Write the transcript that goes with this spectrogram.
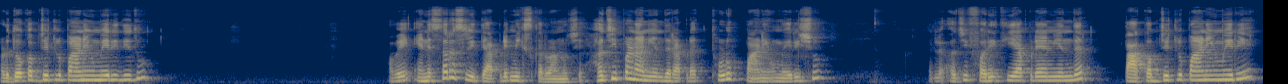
અડધો કપ જેટલું પાણી ઉમેરી દીધું. હવે એને સરસ રીતે આપણે મિક્સ કરવાનું છે. હજી પણ આની અંદર આપણે થોડુંક પાણી ઉમેરીશું. એટલે હજી ફરીથી આપણે આની અંદર પાકપ જેટલું પાણી ઉમેરીએ.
